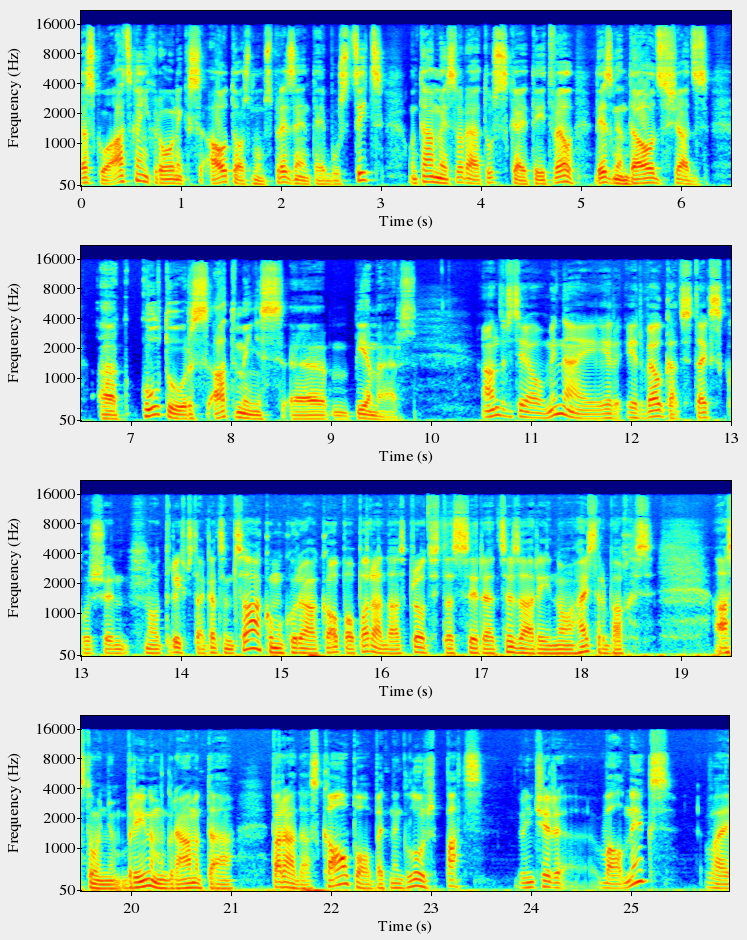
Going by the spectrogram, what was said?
tas, ko atskaņu kronikas autors mums prezentē, būs cits, un tā mēs varētu uzskaitīt vēl diezgan daudz šādas uh, kultūras atmiņas uh, piemērus. Andris jau minēja, ir, ir vēl kāds teksts, kurš ir no 13. gadsimta sākuma, kurā kalpo parādās. Protams, tas ir Cezārija no Heisterbachas astoņu brīnumu grāmatā. Parādās kalpo, bet ne gluži pats. Viņš ir valdnieks vai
